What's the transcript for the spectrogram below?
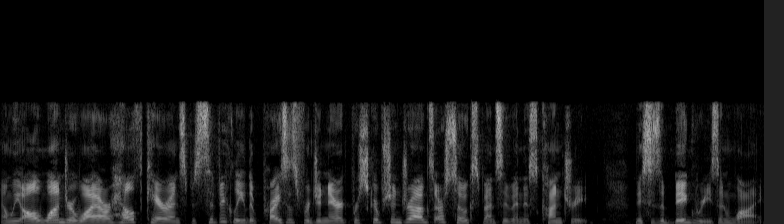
And we all wonder why our health care and specifically the prices for generic prescription drugs are so expensive in this country. This is a big reason why.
